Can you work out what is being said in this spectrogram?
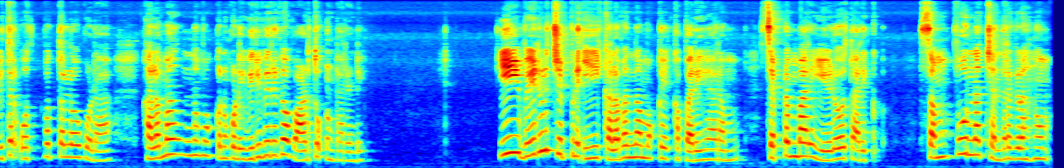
ఇతర ఉత్పత్తుల్లో కూడా కలబంద మొక్కను కూడా విరివిరిగా వాడుతూ ఉంటారండి. ఈ వీడియోలో చెప్పిన ఈ కలబంద మొక్క యొక్క పరిహారం సెప్టెంబర్ ఏడవ తారీఖు. సంపూర్ణ చంద్రగ్రహణం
